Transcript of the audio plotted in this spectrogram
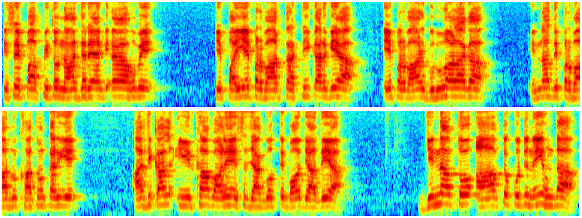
ਕਿਸੇ ਪਾਪੀ ਤੋਂ ਨਾ ਜਰਿਆ ਗਿਆ ਹੋਵੇ ਕਿ ਭਾਈ ਇਹ ਪਰਿਵਾਰ ਤਰੱਕੀ ਕਰ ਗਿਆ, ਇਹ ਪਰਿਵਾਰ ਗੁਰੂ ਵਾਲਾ ਗਾ, ਇਹਨਾਂ ਦੇ ਪਰਿਵਾਰ ਨੂੰ ਖਤਮ ਕਰੀਏ। ਅੱਜ ਕੱਲ ਈਰਖਾ ਵਾਲੇ ਇਸ ਜਾਗੋ ਉੱਤੇ ਬਹੁਤ ਜ਼ਿਆਦੇ ਆ। ਜਿਨ੍ਹਾਂ ਤੋਂ ਆਪ ਤੋਂ ਕੁਝ ਨਹੀਂ ਹੁੰਦਾ,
